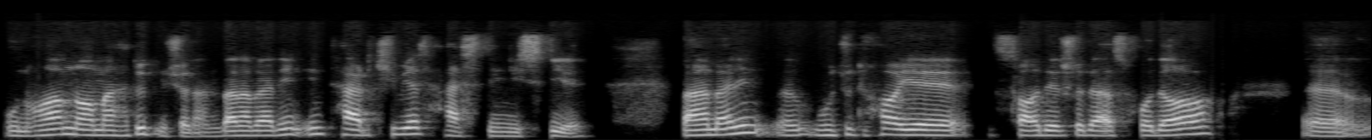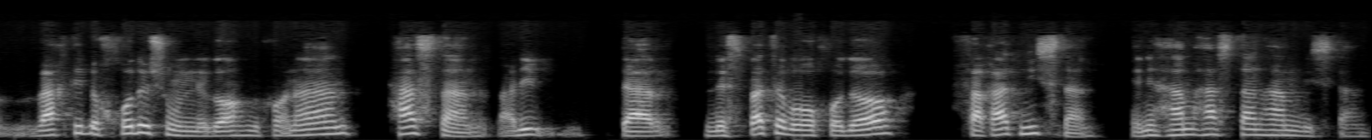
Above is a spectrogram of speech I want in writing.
اونها هم نامحدود می‌شدن. بنابراین این ترکیبی از هستی نیستیه. بنابراین وجودهای صادر شده از خدا وقتی به خودشون نگاه می‌کنن هستن. ولی در نسبت با خدا فقط نیستن یعنی هم هستن هم نیستن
